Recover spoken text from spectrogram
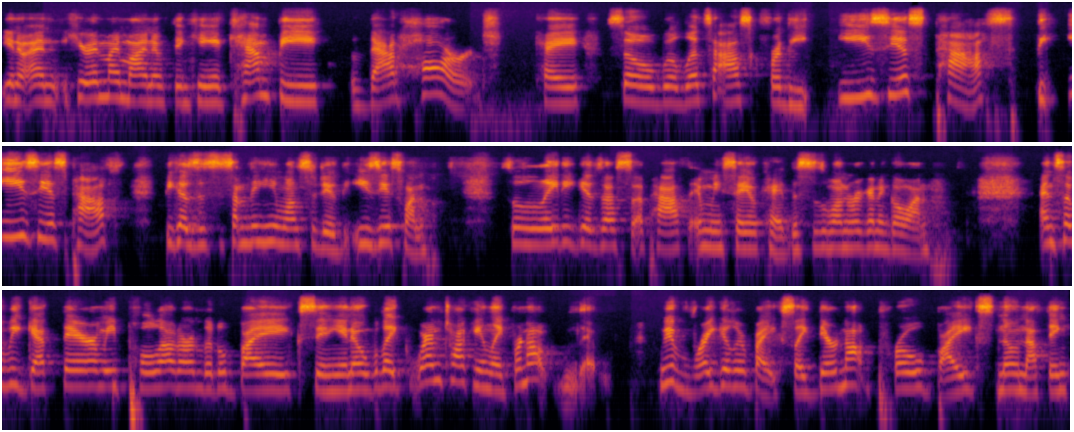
you know, and here in my mind, I'm thinking it can't be that hard. Okay. So well, let's ask for the easiest path, the easiest path, because this is something he wants to do, the easiest one. So the lady gives us a path and we say, okay, this is the one we're going to go on. And so we get there and we pull out our little bikes and, you know, like where I'm talking, like we're not, we have regular bikes, like they're not pro bikes, no, nothing.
